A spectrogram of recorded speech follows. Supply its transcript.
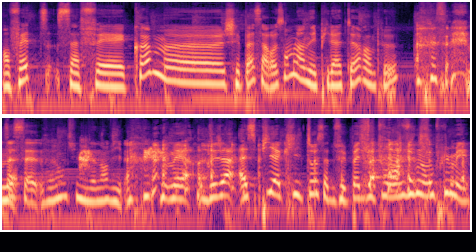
En fait, ça fait comme, euh, je sais pas, ça ressemble à un épilateur un peu. ça, ça, Vraiment, tu me donnes envie là. mais déjà, aspi à clito, ça ne fait pas du tout envie non plus. Mais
